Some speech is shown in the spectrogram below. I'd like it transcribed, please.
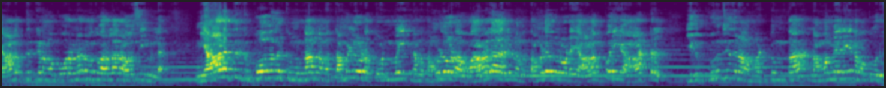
ஞானத்திற்கு நம்ம போறோம்னா நமக்கு வரலாறு அவசியம் இல்லை ஞானத்திற்கு போவதற்கு முன்னால் நம்ம தமிழோட தொன்மை நம்ம தமிழோட வரலாறு நம்ம தமிழர்களுடைய அளப்பரிய ஆற்றல் இது புரிஞ்சதுனா மட்டும்தான் நம்ம மேலேயே நமக்கு ஒரு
